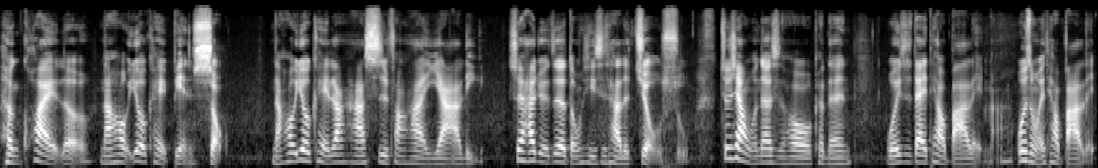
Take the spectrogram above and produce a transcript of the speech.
很快乐，然后又可以变瘦，然后又可以让他释放他的压力，所以他觉得这个东西是他的救赎。就像我那时候，可能我一直在跳芭蕾嘛，为什么会跳芭蕾？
